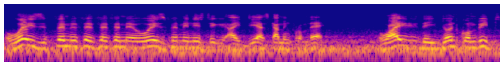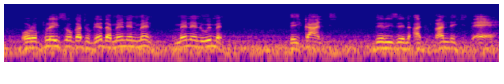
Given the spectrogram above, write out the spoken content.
where is femi, femi, where is feministic ideas coming from there? Why they don't compete or play soccer together men and men men and women? They can't. There is an advantage there.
